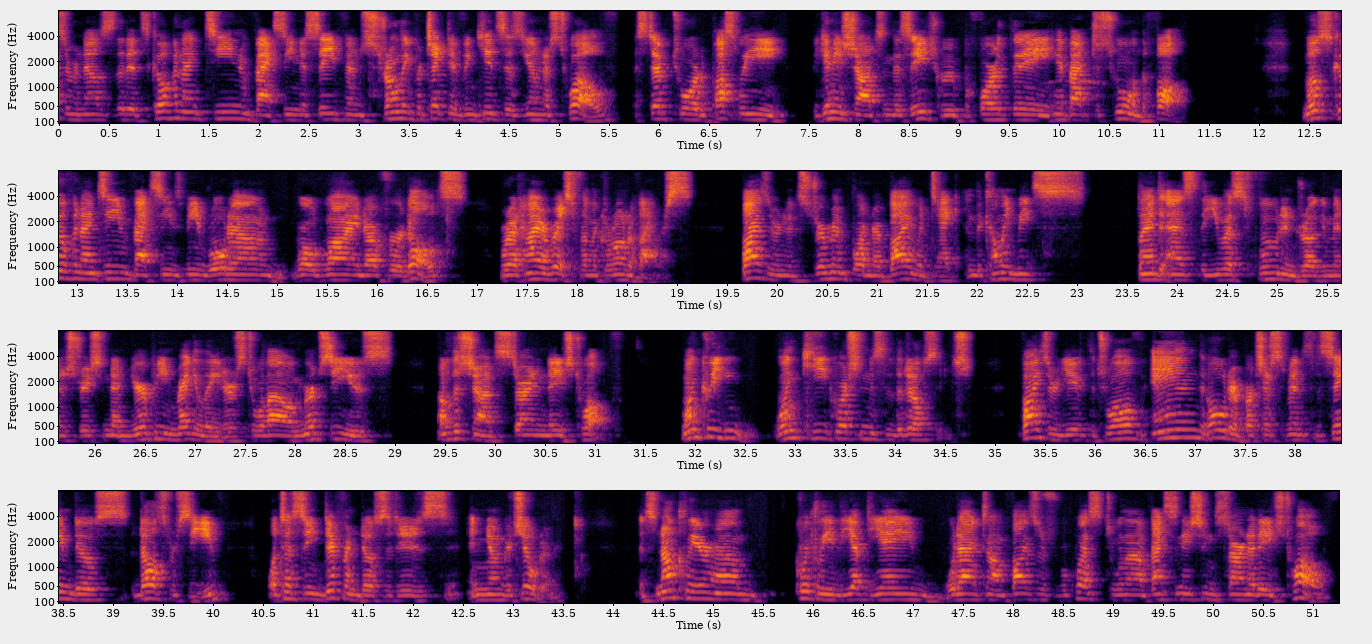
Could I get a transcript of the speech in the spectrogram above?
Pfizer announced that its COVID 19 vaccine is safe and strongly protective in kids as young as 12, a step toward possibly beginning shots in this age group before they head back to school in the fall. Most COVID 19 vaccines being rolled out worldwide are for adults who are at higher risk from the coronavirus. Pfizer and its German partner BioNTech in the coming weeks plan to ask the U.S. Food and Drug Administration and European regulators to allow emergency use of the shots starting at age 12. One key, one key question is the dosage. Pfizer gave the 12 and older participants the same dose adults receive, while testing different dosages in younger children. It's not clear how quickly the FDA would act on Pfizer's request to allow vaccination starting at age 12.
